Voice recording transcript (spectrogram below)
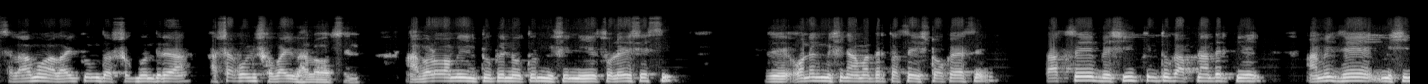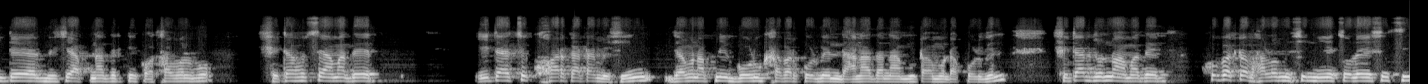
সালামু আলাইকুম, দর্শক বন্ধুরা। আশা করি সবাই ভালো আছেন। আবারও আমি ইউটিউবে নতুন মেশিন নিয়ে চলে এসেছি। যে অনেক মেশিন আমাদের কাছে স্টকে আছে। তার চেয়ে বেশি কিন্তু আপনাদেরকে আমি যে মেশিনটার বিষয়ে আপনাদেরকে কথা বলব, সেটা হচ্ছে আমাদের, এটা হচ্ছে খড় কাটা মেশিন। যেমন আপনি গরু খাবার করবেন, দানা দানা, মোটা মোটা করবেন, সেটার জন্য আমাদের খুব একটা ভালো মেশিন নিয়ে চলে এসেছি।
